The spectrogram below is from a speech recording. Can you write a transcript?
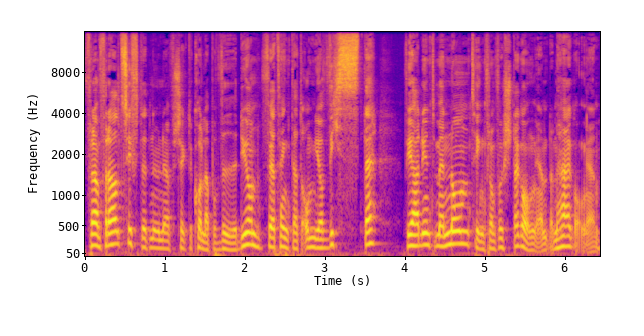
framförallt syftet nu när jag försökte kolla på videon. För jag tänkte att om jag visste, för jag hade ju inte med någonting från första gången den här gången.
